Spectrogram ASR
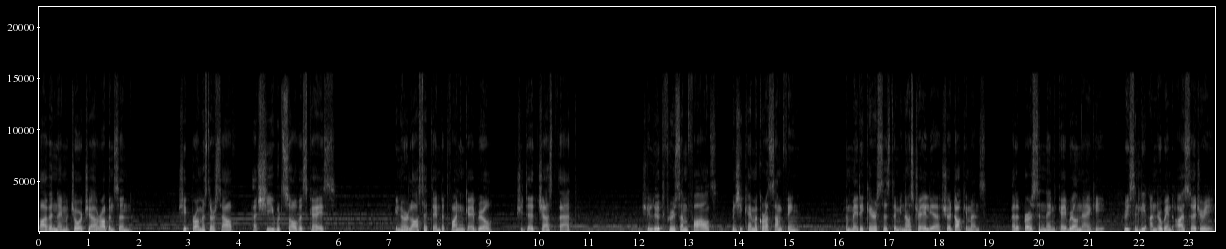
by the name of Georgia Robinson. She promised herself that she would solve this case. In her last attempt at finding Gabriel, she did just that. She looked through some files when she came across something. The Medicare system in Australia showed documents that a person named Gabriel Nagy recently underwent eye surgery.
